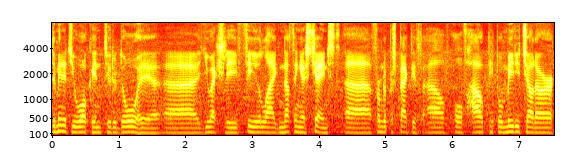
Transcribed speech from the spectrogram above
the minute you walk into the door here, uh, you actually feel like nothing has changed uh, from the perspective of, of how people meet each other,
